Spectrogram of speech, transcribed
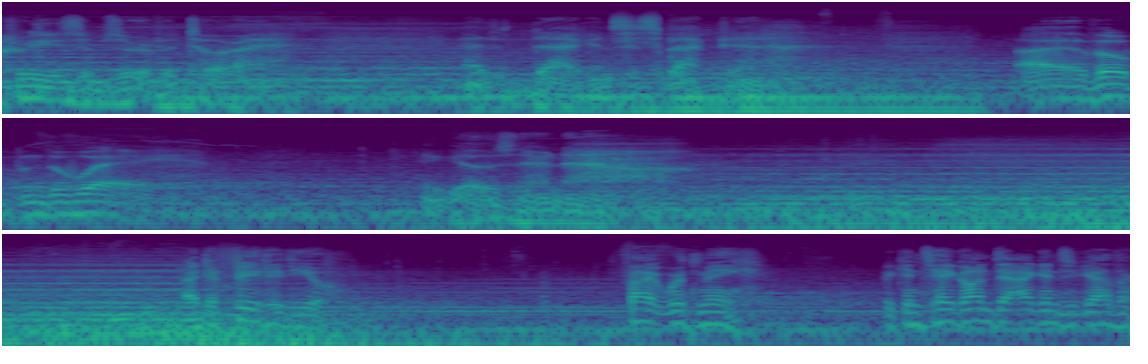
Khri's observatory. As Dagan suspected. I have opened the way. He goes there now. I defeated you. Fight with me. We can take on Dagan together.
